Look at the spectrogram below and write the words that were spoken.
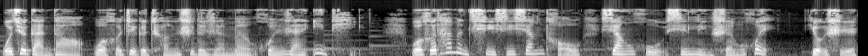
我却感到我和这个城市的人们浑然一体，我和他们气息相投，相互心领神会，有时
